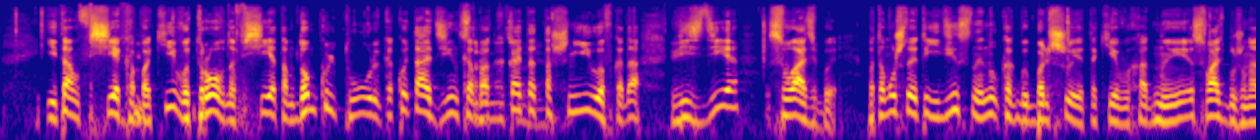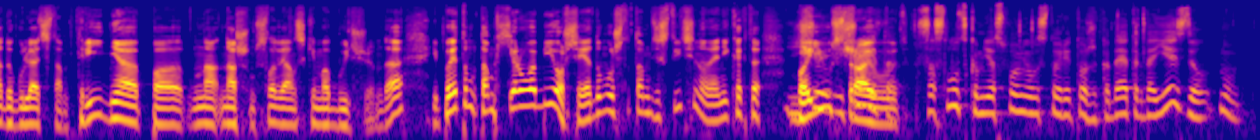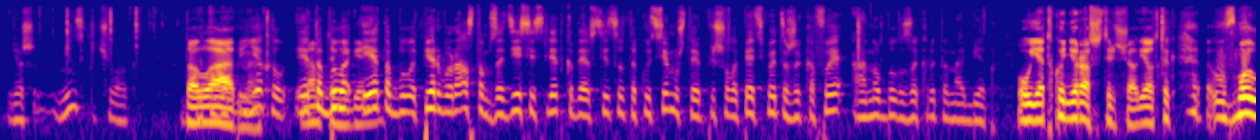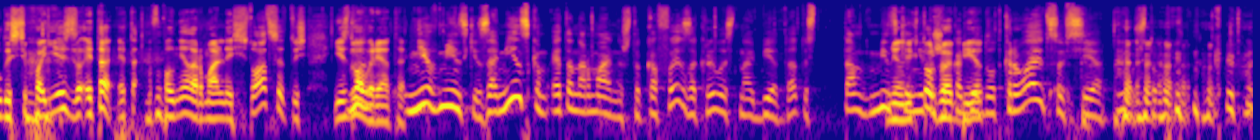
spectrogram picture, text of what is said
И там все кабаки, вот ровно все, там Дом культуры, какой-то один кабак, какая-то. Тошниловка, да, везде свадьбы. Потому что это единственные, ну, как бы большие такие выходные. Свадьбу же надо гулять там три дня по на- нашим славянским обычаям, да. И поэтому там херово бьешься. Я думаю, что там действительно они как-то бои Ещё- ещё устраивают. это, со Слуцком я вспомнил историю тоже. Когда я тогда ездил, ну, я же минский чувак. Да Я ладно. приехал, и Нам это, было, не и это было первый раз там за 10 лет, когда я встретил такую тему, что я пришел опять в это же кафе, а оно было закрыто на обед. О, я такой не раз встречал. Я вот как в молодости поездил. Это, это вполне нормальная ситуация. То есть есть два Ну, варианта. Не в Минске. За Минском это нормально, что кафе закрылось на обед, да, то есть там в Минске них они тоже только к обед. обеду открываются все, ну, чтобы...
